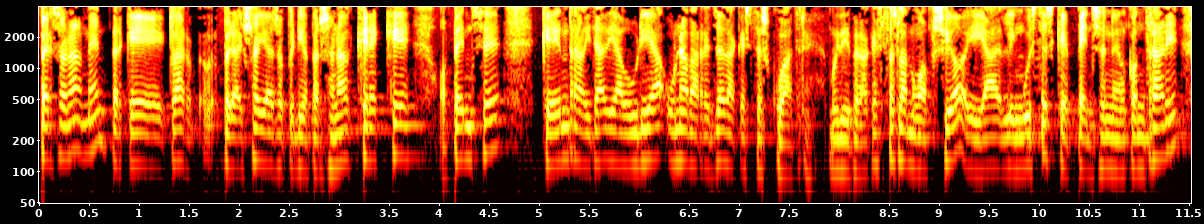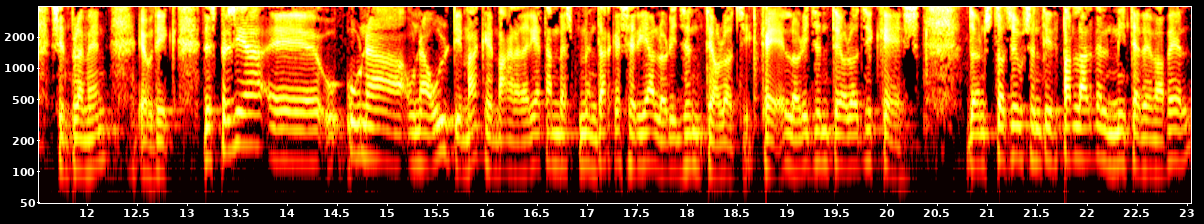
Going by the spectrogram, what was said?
Personalment, perquè, clar, però això ja és opinió personal, crec que, o pense, que en realitat hi hauria una barreja d'aquestes quatre. Vull dir, però aquesta és la meva opció i hi ha lingüistes que pensen el contrari, simplement ho dic. Després hi ha eh, una, una última que m'agradaria també esmentar que seria l'origen teològic. Que l'origen teològic què és? Doncs tots heu sentit parlar del mite de Babel,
